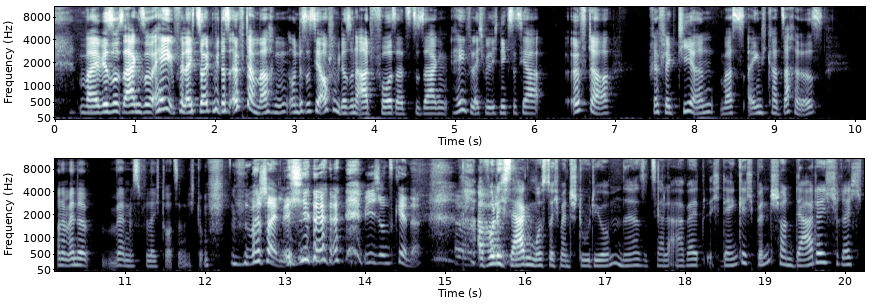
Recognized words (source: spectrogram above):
weil wir so sagen so, hey, vielleicht sollten wir das öfter machen. Und das ist ja auch schon wieder so eine Art Vorsatz, zu sagen, hey, vielleicht will ich nächstes Jahr öfter reflektieren, was eigentlich gerade Sache ist. Und am Ende werden wir es vielleicht trotzdem nicht tun. Wahrscheinlich, wie ich uns kenne. Obwohl ich sagen muss, durch mein Studium, ne, soziale Arbeit, ich denke, ich bin schon dadurch recht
